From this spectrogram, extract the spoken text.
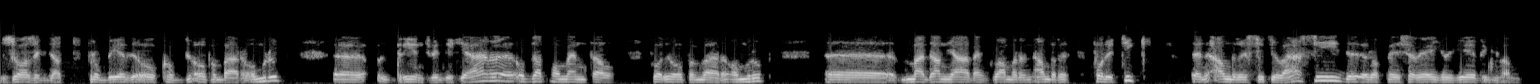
zoals ik dat probeerde ook op de openbare omroep. Eh, 23 jaar eh, op dat moment al voor de openbare omroep. Eh, maar dan, ja, dan kwam er een andere politiek, een andere situatie. De Europese regelgeving van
